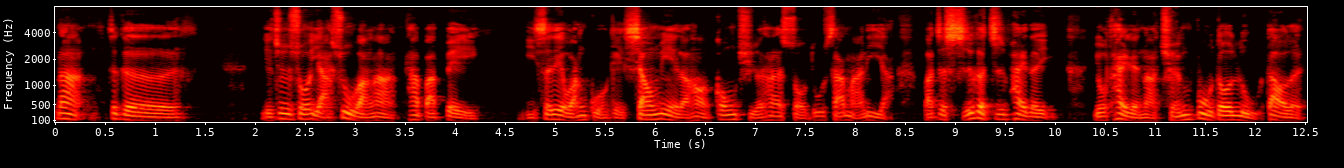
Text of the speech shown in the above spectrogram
那这个，也就是说，亚述王啊，他把北以色列王国给消灭了哈，攻取了他的首都撒玛利亚，把这十个支派的犹太人啊，全部都掳到了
